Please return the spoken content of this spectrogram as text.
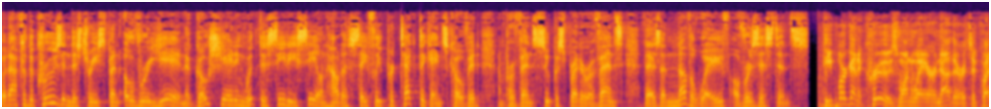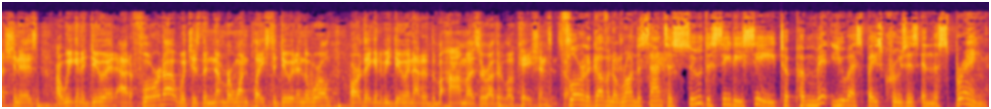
But after the cruise industry spent over a year negotiating with the CDC on how to safely protect against COVID and prevent super spreader events, there's another wave of resistance. People are going to cruise one way or another. It's a question is, are we going to do it out of Florida, which is the number one place to do it in the world, or are they going to be doing it out of the Bahamas or other locations? So Florida Governor Ron DeSantis sued the CDC to permit U.S.-based cruises in the spring.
